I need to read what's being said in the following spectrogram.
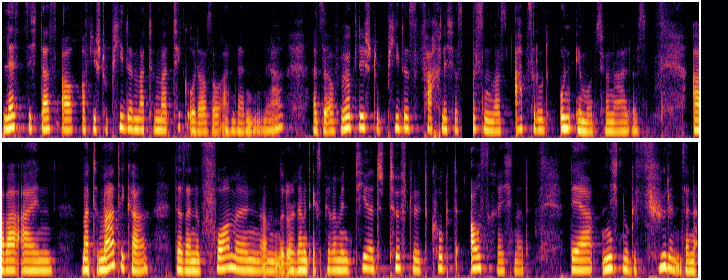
lässt sich das auch auf die stupide Mathematik oder so anwenden, ja? Also auf wirklich stupides fachliches Wissen, was absolut unemotional ist. Aber ein Mathematiker, der seine Formeln ähm, oder damit experimentiert, tüftelt, guckt, ausrechnet, der nicht nur Gefühle in seine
